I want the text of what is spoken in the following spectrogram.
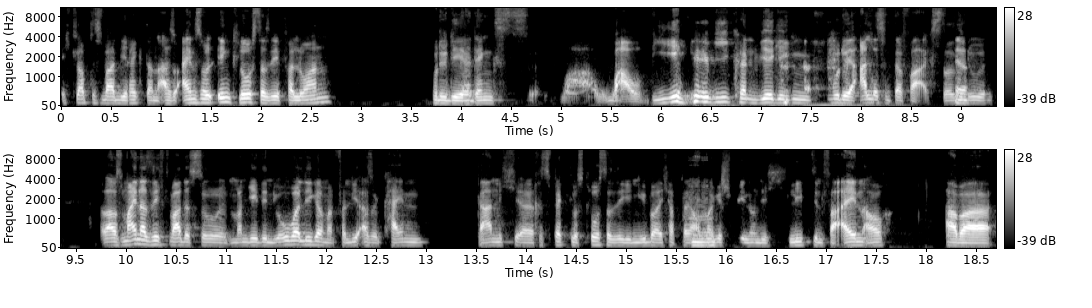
ich glaube, das war direkt dann, also 1-0 in Klostersee verloren, wo du dir denkst, wow, wow, wie, wie können wir gegen, wo du ja alles hinterfragst. Also ja. du, aus meiner Sicht war das so, man geht in die Oberliga, man verliert, also kein, gar nicht äh, respektlos Klostersee gegenüber. Ich habe da ja mhm. auch mal gespielt und ich liebe den Verein auch. Aber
